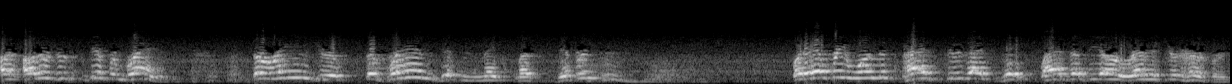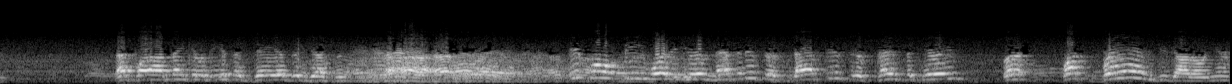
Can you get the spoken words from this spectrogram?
Uh, others was different brands. The Ranger, the brand didn't make much difference. But everyone that passed through that gate had to be a registered Hereford. That's what I think it'll be at the day of the judgment. it won't be whether you're a Methodist or Baptist or Presbyterian, but what brand you got on you.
